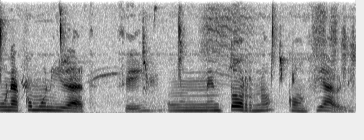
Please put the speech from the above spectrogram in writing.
una comunidad, ¿sí? un entorno confiable.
